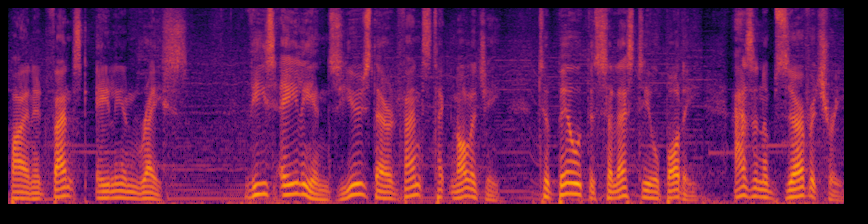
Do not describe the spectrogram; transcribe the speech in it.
by an advanced alien race. These aliens used their advanced technology to build the celestial body as an observatory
